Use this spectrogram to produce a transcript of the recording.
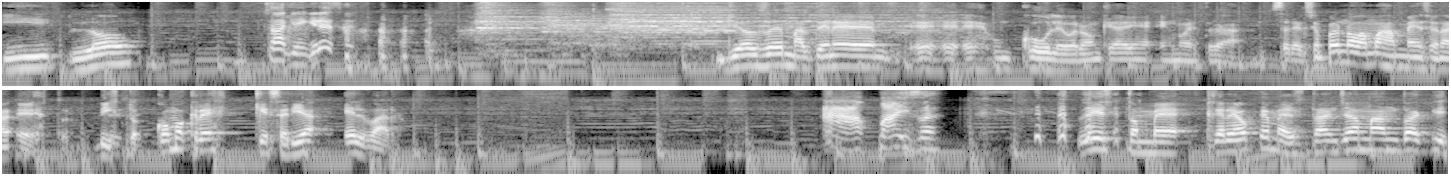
Y lo. O sea, que ingrese. José Martínez eh, eh, es un culebrón que hay en nuestra selección, pero no vamos a mencionar esto. Listo. ¿Cómo crees que sería el bar? Ah, paisa. Listo, me creo que me están llamando aquí.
